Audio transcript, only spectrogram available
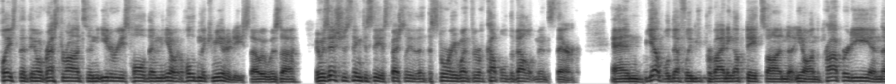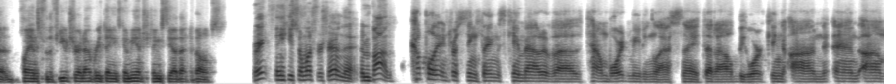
place that you know restaurants and eateries hold in you know hold in the community. So it was uh it was interesting to see especially that the story went through a couple developments there. And yeah we'll definitely be providing updates on you know on the property and the plans for the future and everything. It's going to be interesting to see how that develops great thank you so much for sharing that and bob A couple of interesting things came out of a town board meeting last night that I'll be working on. And um,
